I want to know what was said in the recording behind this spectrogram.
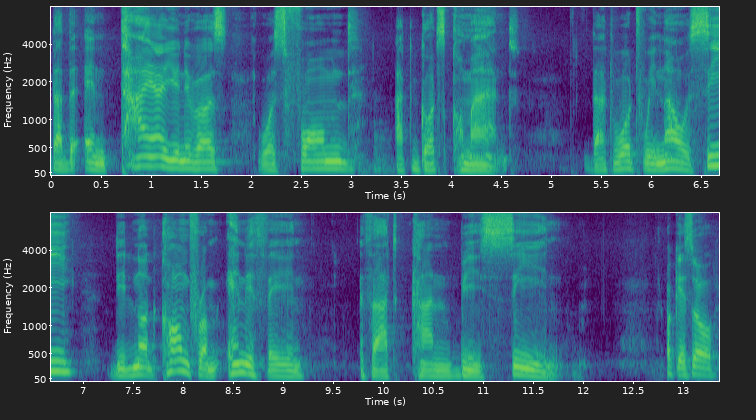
that the entire universe was formed at God's command, that what we now see did not come from anything that can be seen. Okay, so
